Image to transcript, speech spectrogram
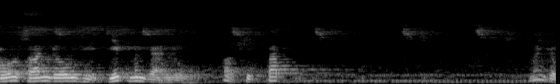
ดูสอนดูสิจิตมันก็รู้พอคิดปั๊บ มันก็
